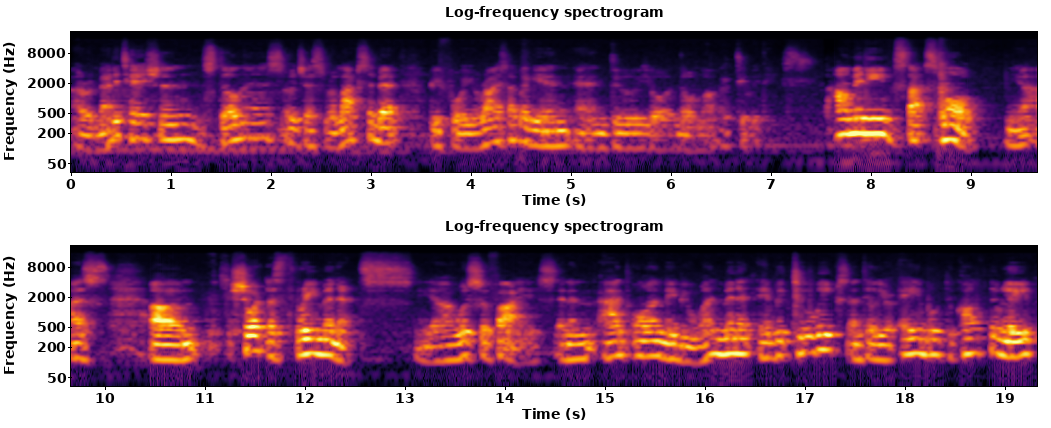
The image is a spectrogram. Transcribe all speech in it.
a meditation, stillness, or just relax a bit before you rise up again and do your normal activities. How many start small? yeah, as um, short as three minutes yeah, would suffice. And then add on maybe one minute every two weeks until you're able to comfortably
